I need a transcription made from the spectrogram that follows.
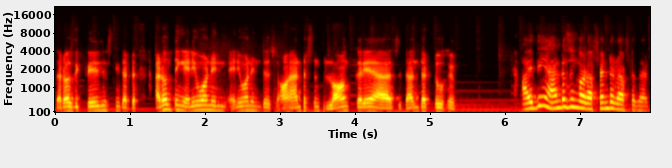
that was the craziest thing that I don't think anyone in anyone in this uh, Anderson's long career has done that to him. I think Anderson got offended after that.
